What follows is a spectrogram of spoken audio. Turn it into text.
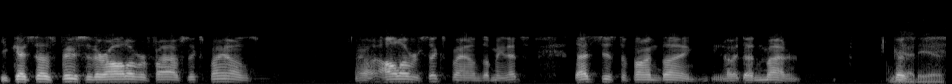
You catch those fish that are all over five six pounds, uh, all over six pounds. I mean that's that's just a fun thing. You know, it doesn't matter. Yeah, it is.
